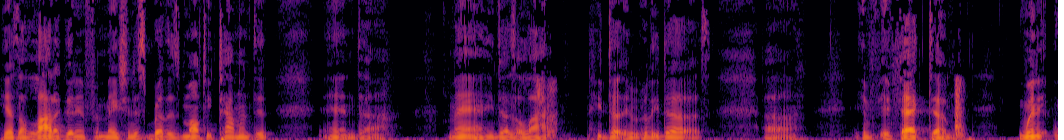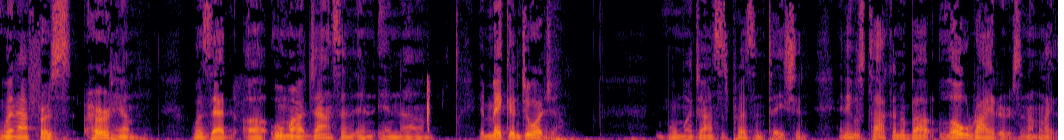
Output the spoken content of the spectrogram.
he has a lot of good information. This brother is multi-talented, and uh, man, he does a lot. He does, he really does. Uh, in, in, fact, um, when when I first heard him was at uh, Umar Johnson in in, um, in Macon, Georgia. Umar Johnson's presentation, and he was talking about lowriders, and I'm like,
